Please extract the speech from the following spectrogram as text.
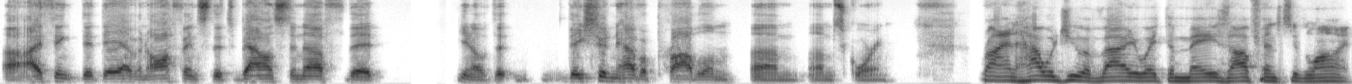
uh, I think that they have an offense that's balanced enough that, you know, that they shouldn't have a problem um, um, scoring. Ryan, how would you evaluate the Maize offensive line?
